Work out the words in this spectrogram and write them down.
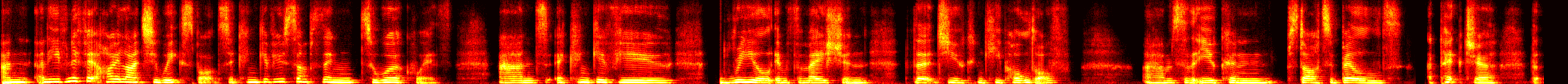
Hmm. And and even if it highlights your weak spots, it can give you something to work with and it can give you real information that you can keep hold of um, so that you can start to build a picture that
